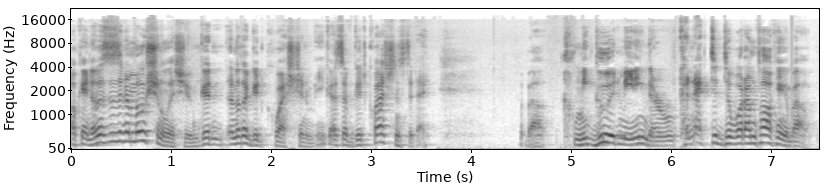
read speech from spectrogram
Okay, now this is an emotional issue. Good, another good question. You guys have good questions today about good, meaning they're connected to what I'm talking about.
